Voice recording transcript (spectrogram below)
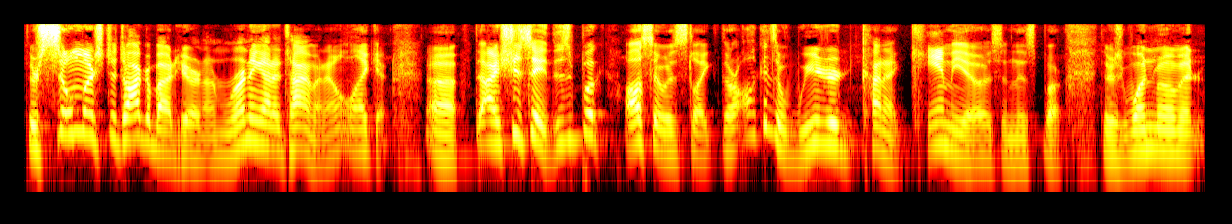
There's so much to talk about here, and I'm running out of time, and I don't like it. I should say this book also is like there are all kinds of weird kind of cameos in this book. There's one moment.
